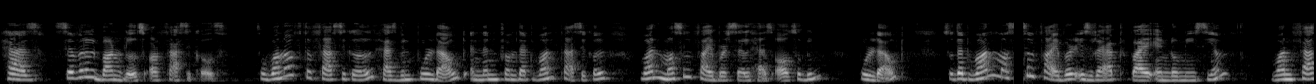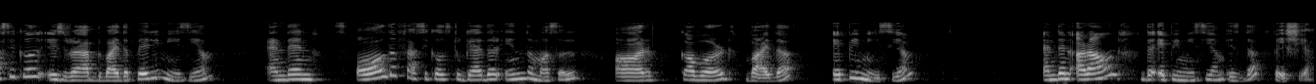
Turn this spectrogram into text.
has several bundles or fascicles. So one of the fascicle has been pulled out and then from that one fascicle, one muscle fiber cell has also been pulled out. So that one muscle fiber is wrapped by endomysium, one fascicle is wrapped by the perimysium and then all the fascicles together in the muscle are covered by the epimysium and then around the epimysium is the fascia.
